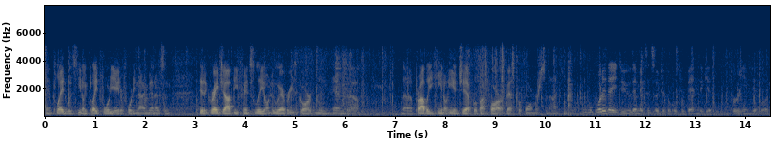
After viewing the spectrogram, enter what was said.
and played with, you know, he played forty-eight or forty-nine minutes and did a great job defensively on whoever he's guarding, and, and, uh, uh, probably, you know, he and Jeff were by far our best performers tonight. What do they do that makes it so difficult for Ben to get free and get looks?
